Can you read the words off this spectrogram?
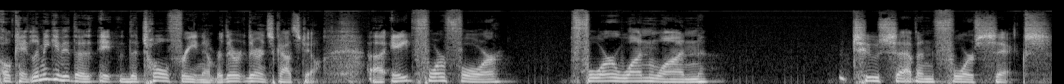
okay, let me give you the the toll free number. They're they're in Scottsdale. Uh, Eight four four four one one two seven four six.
